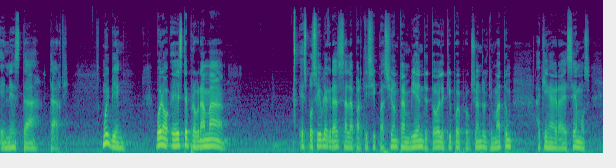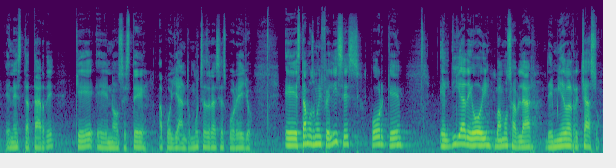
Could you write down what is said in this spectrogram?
en esta tarde. Muy bien. Bueno, este programa es posible gracias a la participación también de todo el equipo de producción de Ultimatum, a quien agradecemos en esta tarde que eh, nos esté apoyando. Muchas gracias por ello. Eh, estamos muy felices porque el día de hoy vamos a hablar de miedo al rechazo.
